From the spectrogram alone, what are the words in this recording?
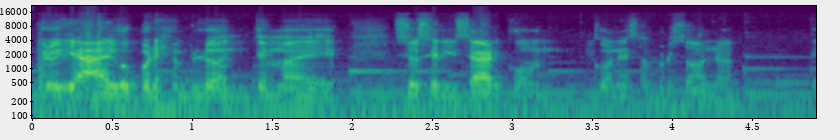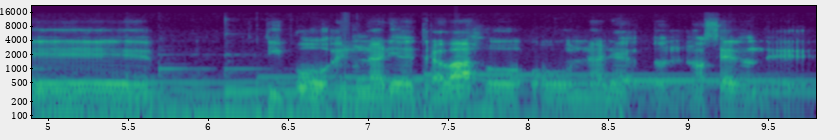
Pero ya algo, por ejemplo, en tema de socializar con, con esa persona, eh, tipo en un área de trabajo o un área, no sé, donde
